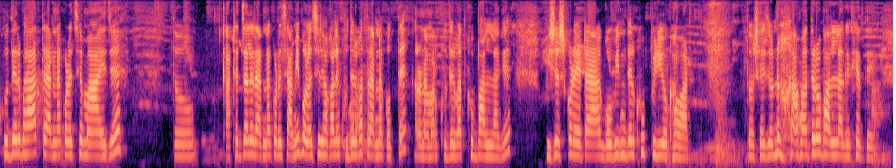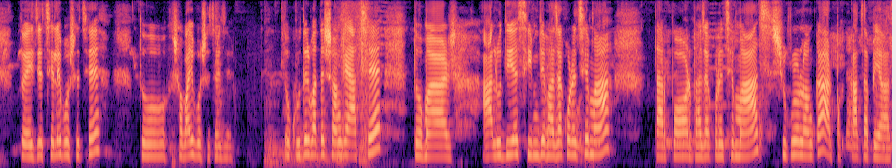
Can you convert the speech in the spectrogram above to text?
খুদের ভাত রান্না করেছে মা এই যে। তো কাঠের জালে রান্না করেছে। আমি বলেছি সকালে খুদের ভাত রান্না করতে, কারণ আমার খুদের ভাত খুব ভালো লাগে। বিশেষ করে এটা গোবিন্দের খুব প্রিয় খাবার তো সেই জন্য আমাদেরও ভালো লাগে খেতে। তো এই যে ছেলে বসেছে, তো সবাই বসেছে যে। তো খুদের ভাতের সঙ্গে আছে তোমার আলু দিয়ে সিম দিয়ে ভাজা করেছে মা। তারপর ভাজা করেছে মাছ, শুকনো লঙ্কা আর কাঁচা পেঁয়াজ।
